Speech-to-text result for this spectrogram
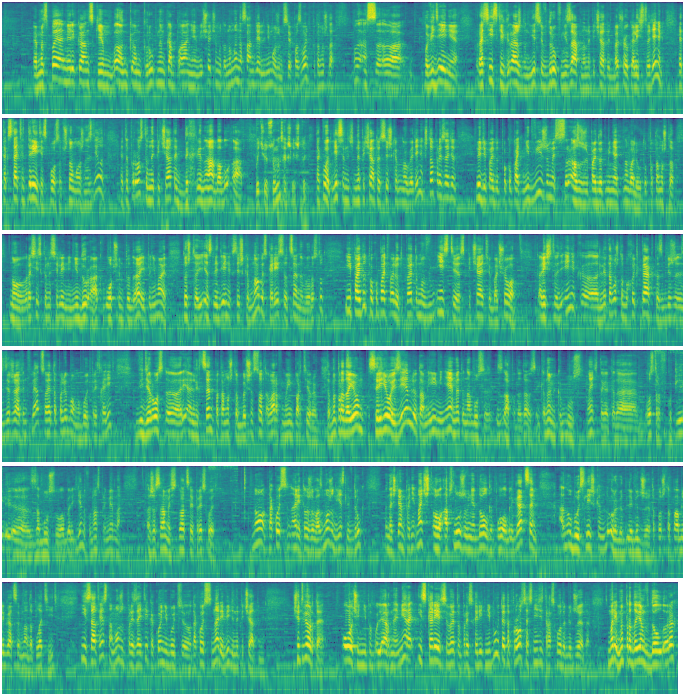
МСП американским банкам, крупным компаниям, еще чему-то. Но мы на самом деле не можем себе позволить, потому что у нас э, поведение российских граждан, если вдруг внезапно напечатать большое количество денег, это, кстати, третий способ, что можно сделать, это просто напечатать до хрена бабла. Вы что, с ума сошли, что ли? Так вот, если напечатают слишком много денег, что произойдет? Люди пойдут покупать недвижимость, сразу же пойдут менять на валюту, потому что, ну, российское население не дурак, в общем-то, да, и понимает то, что если денег слишком много, скорее всего, цены вырастут, и пойдут покупать валюту. Поэтому вместе с печатью большого количество денег э, для того, чтобы хоть как-то сдержать инфляцию, а это по-любому будет происходить в виде роста э, реальных цен, потому что большинство товаров мы импортируем. Мы продаем сырье и землю там, и меняем это на бусы Запада, да, экономика бус. Знаете, тогда, когда остров купили э, за бус у аборигенов, у нас примерно же самая ситуация происходит. Но такой сценарий тоже возможен, если вдруг мы начнем понимать, что обслуживание долга по облигациям оно будет слишком дорого для бюджета, потому что по облигациям надо платить. И, соответственно, может произойти какой-нибудь э, такой сценарий в виде напечатания. Четвертое. Очень непопулярная мера, и, скорее всего, этого происходить не будет, это просто снизить расходы бюджета. Смотри, мы продаем в долларах,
